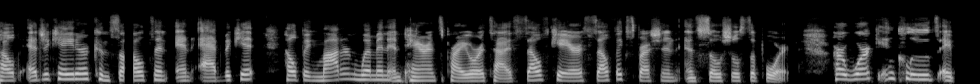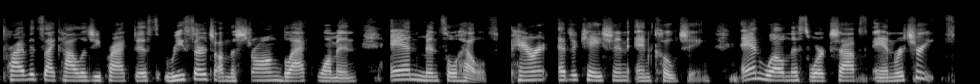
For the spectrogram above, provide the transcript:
health educator, consultant, and advocate, helping modern women and parents prioritize self care, self expression, and social support support. Her work includes a private psychology practice, research on the strong Black woman, and mental health, parent education and coaching, and wellness workshops and retreats.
